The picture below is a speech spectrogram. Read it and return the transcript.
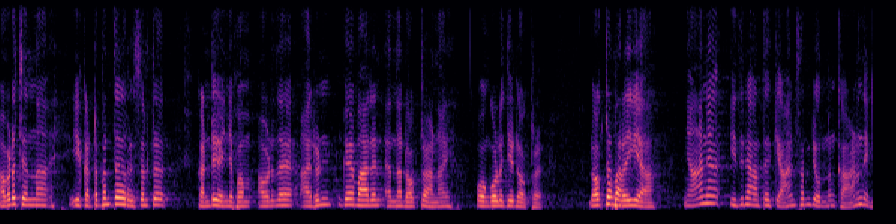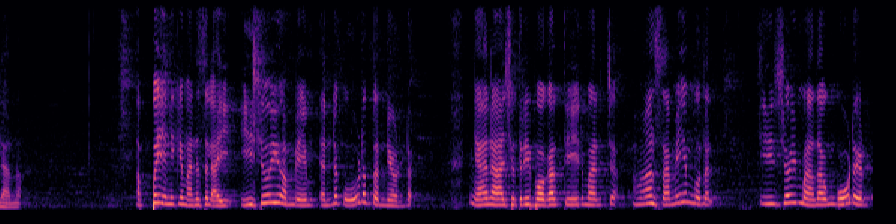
അവിടെ ചെന്ന് ഈ കട്ടപ്പനത്തെ റിസൾട്ട് കണ്ടു കഴിഞ്ഞപ്പം അവിടുത്തെ അരുൺ കെ ബാലൻ എന്ന ഡോക്ടറാണ് ഓങ്കോളജി ഡോക്ടർ. ഡോക്ടർ പറയുക ഞാൻ ഇതിനകത്ത് ക്യാൻസറിന്റെ ഒന്നും കാണുന്നില്ല എന്ന് അപ്പം എനിക്ക് മനസ്സിലായി ഈശോയും അമ്മയും എന്റെ കൂടെ തന്നെയുണ്ട്. ഞാൻ ആശുപത്രിയിൽ പോകാൻ തീരുമാനിച്ച ആ സമയം മുതൽ ഈശോയും മാതാവും കൂടെയുണ്ട്.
